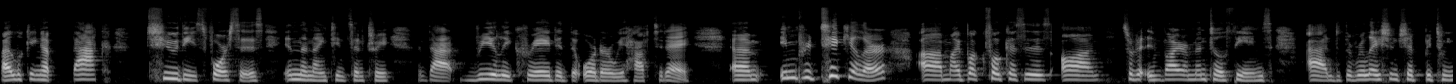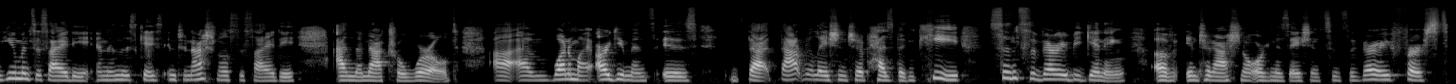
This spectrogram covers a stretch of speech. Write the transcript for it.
by looking at back to these forces in the 19th century that really created the order we have today. Um, in particular, uh, my book focuses on sort of environmental themes and the relationship between human society, and in this case, international society, and the natural world. Uh, and one of my arguments is that that relationship has been key since the very beginning of international organizations, since the very first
